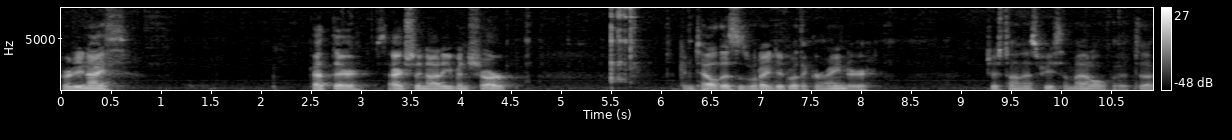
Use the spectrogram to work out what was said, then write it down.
pretty nice cut there. It's actually not even sharp can tell this is what I did with a grinder just on this piece of metal, but uh,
